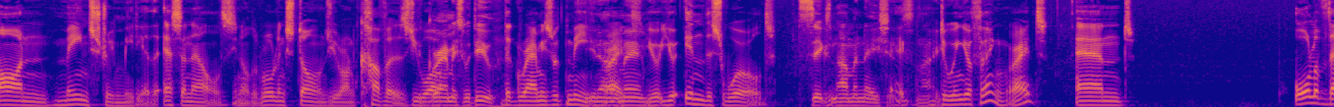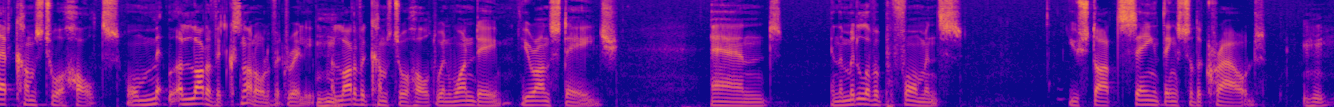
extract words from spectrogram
on mainstream media, the SNLs, you know, the Rolling Stones. You're on covers. You are The Grammys with you. The Grammys with me. You know what I mean? You're, you're in this world, Six nominations. Like, doing your thing, right? And all of that comes to a halt, or a lot of it, because not all of it really. Mm-hmm. A lot of it comes to a halt when one day you're on stage, and in the middle of a performance, you start saying things to the crowd Mm-hmm.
